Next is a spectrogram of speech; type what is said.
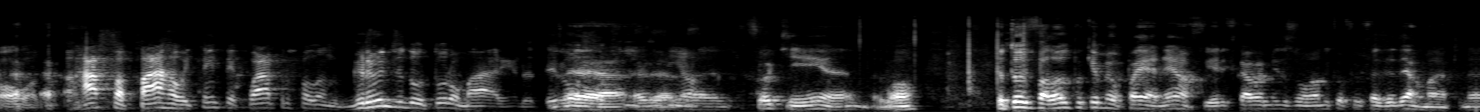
Ó, Rafa Parra, 84, falando, grande doutor Omar ainda. Teve um é, é Foquinho, é, tá bom. Eu estou falando porque meu pai é nefo e ele ficava me zoando que eu fui fazer dermato. Né?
